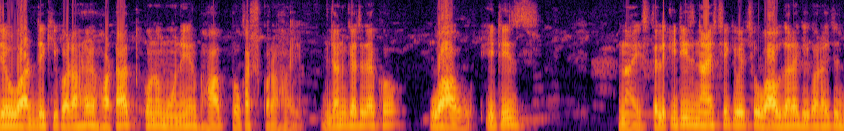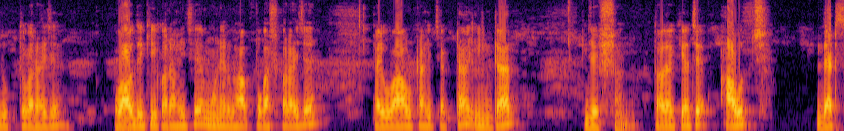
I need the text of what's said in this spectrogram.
যে ওয়ার্ড দিয়ে কি করা হয়? হঠাৎ কোনো মনের ভাব প্রকাশ করা হয়। যেমন কি দেখো ওয়াও ইট ইজ নাইস তাহলে ইট ইজ নাইস কি বলছে? ওয়াও দ্বারা কি করা হয়েছে? যুক্ত করা হয়েছে। ওয়াও দিয়ে কি করা হয়েছে? মনের ভাব প্রকাশ করা হয়েছে। তাই ওয়াওটা হচ্ছে একটা ইন্টারজেকশন তাহলে কি আছে? আউচ দ্যাটস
